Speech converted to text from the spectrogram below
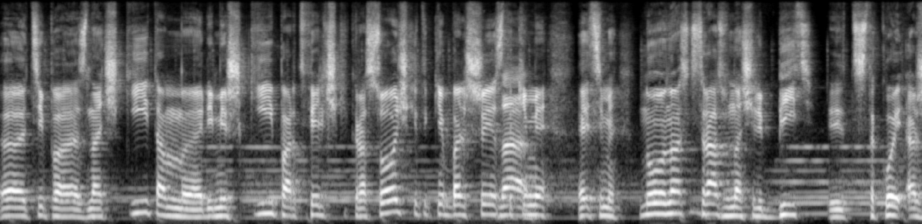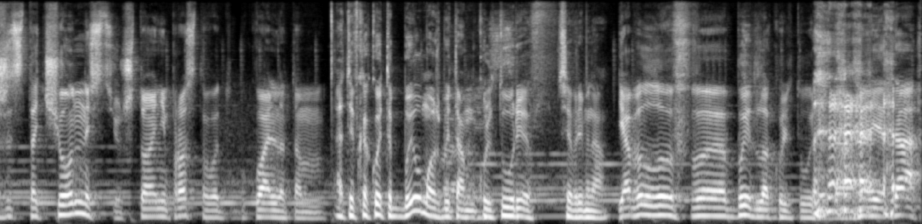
э, типа, значки, там, э, ремешки, портфельчики, кроссовочки такие большие, с Да. такими этими. Но у нас сразу начали бить и с такой ожесточенностью, что они просто вот буквально там... А ты в какой-то был, может быть, там, культуре в все времена? Я был в э, быдло-культуре, да. Да.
